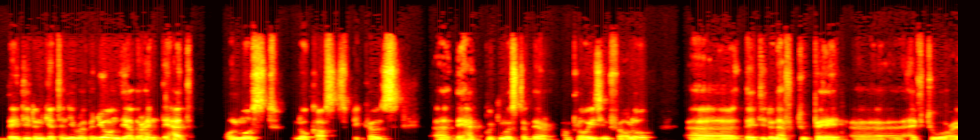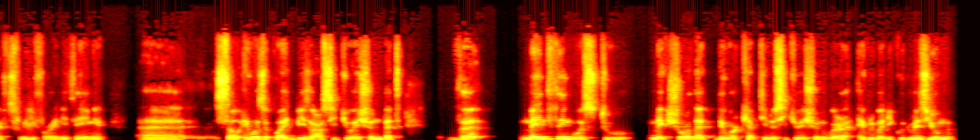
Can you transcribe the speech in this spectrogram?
they didn't get any revenue, on the other hand they had almost no costs because uh, they had put most of their employees in furlough. Uh, they didn't have to pay uh, F2 or F3 for anything. Uh, so it was a quite bizarre situation. But the main thing was to make sure that they were kept in a situation where everybody could resume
